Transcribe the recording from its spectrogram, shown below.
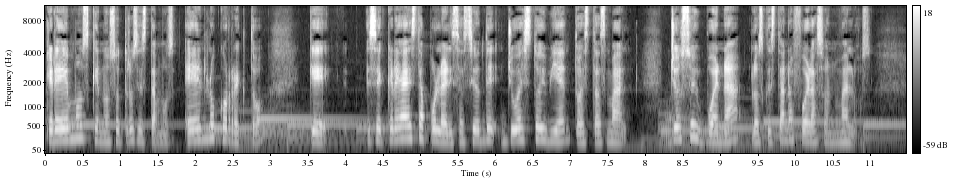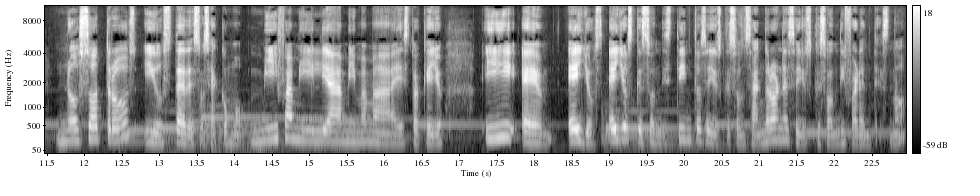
creemos que nosotros estamos en lo correcto, que se crea esta polarización de yo estoy bien, tú estás mal. Yo soy buena, los que están afuera son malos. Nosotros y ustedes, o sea, como mi familia, mi mamá, esto, aquello, y eh, ellos, ellos que son distintos, ellos que son sangrones, ellos que son diferentes, ¿no?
